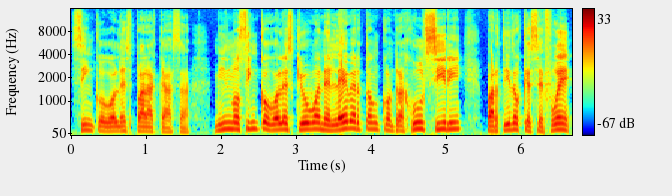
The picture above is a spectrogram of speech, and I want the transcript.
cinco goles para casa. Mismos cinco goles que hubo en el Everton contra Hull City, partido que se fue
